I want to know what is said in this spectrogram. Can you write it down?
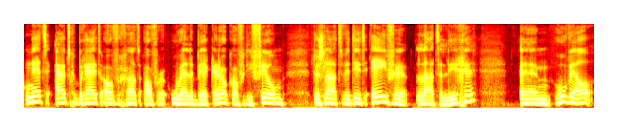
net uitgebreid over gehad, over Houellebecq en ook over die film. Dus laten we dit even laten liggen. Ehm, hoewel,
